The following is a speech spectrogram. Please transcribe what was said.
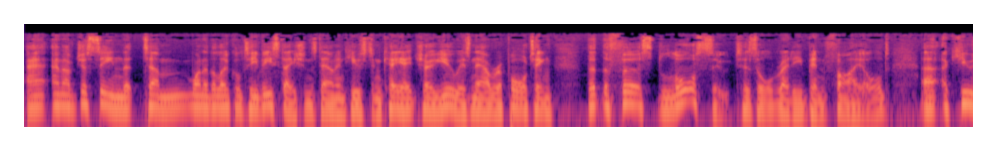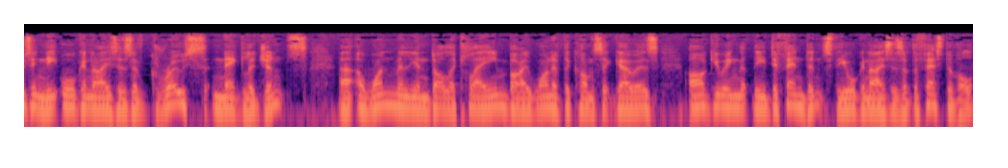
Uh, and I've just seen that um, one of the local TV stations down in Houston, KHOU, is now reporting that the first lawsuit has already been filed, uh, accusing the organisers of gross negligence, uh, a $1 million claim by one of the concert goers, arguing that the defendants, the organisers of the festival,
